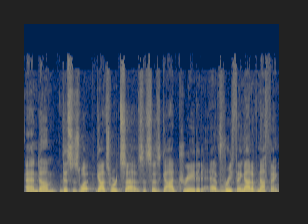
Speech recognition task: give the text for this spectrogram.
And um, this is what God's word says it says, God created everything out of nothing.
